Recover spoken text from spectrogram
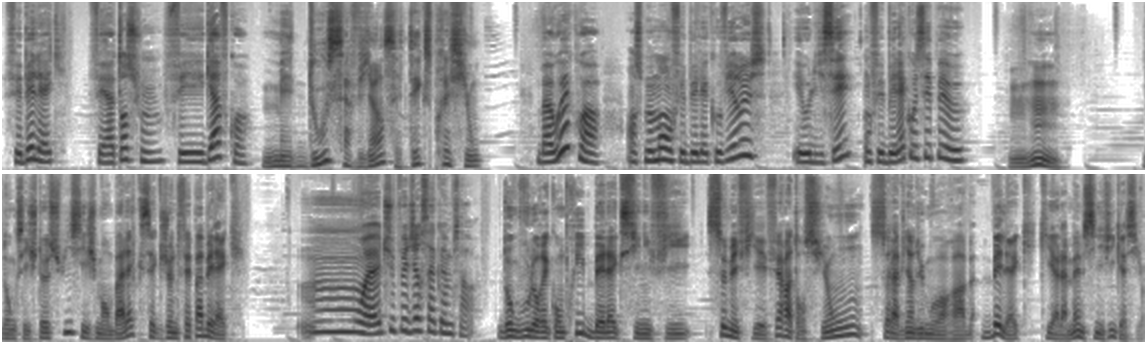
fais Bélec. Fais attention, fais gaffe quoi. Mais d'où ça vient cette expression? Bah ouais quoi. En ce moment on fait Bélec au virus. Et au lycée, on fait Bélec au CPE. Mhm. Donc si je te suis, si je m'en balèque, c'est que je ne fais pas Bélec. Hmm, ouais, tu peux dire ça comme ça. Donc vous l'aurez compris, Bélec signifie se méfier, faire attention. Cela vient du mot arabe Bélec qui a la même signification.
